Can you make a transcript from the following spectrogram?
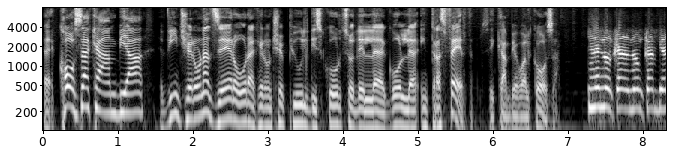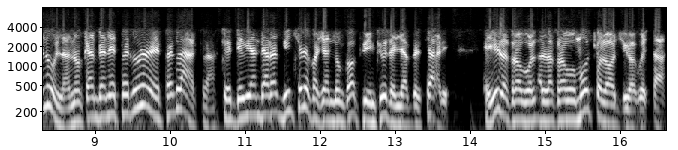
eh, cosa cambia vincere 1-0 ora che non c'è più il discorso del gol in trasferta, se cambia qualcosa? Eh, non, non, cambia nulla, non cambia né per l'una né per l'altra, che devi andare a vincere facendo un gol più in più degli avversari e io la trovo, la trovo molto logica questa,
